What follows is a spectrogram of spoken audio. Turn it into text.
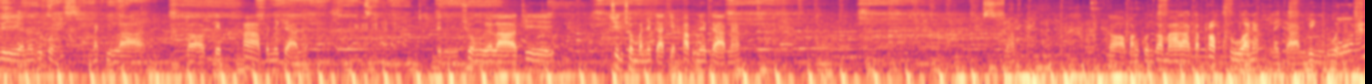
ฟี่กันนะทุกคนนักกีฬาก็เก็บภาพบรรยากาศนะเป็นช่วงเวลาที่ชื่นชมบรรยากาศเก็บภาพบรรยากาศนะครับนะครับ ก็บางคนก็มากับครอบครัวนะในการวิ่งด้วยนะ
